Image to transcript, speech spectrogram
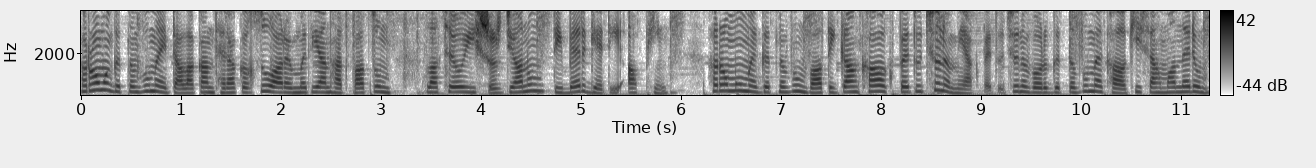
Հռոմը գտնվում է իտալական թերակղզու արևմտյան հատվածում Լացեոյի շրջանում Տիբեր գետի ափին։ Հռոմում է գտնվում Վատիկան քաղաք-պետությունը, միակ պետությունը, որը գտնվում է քաղաքի սահմաններում։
